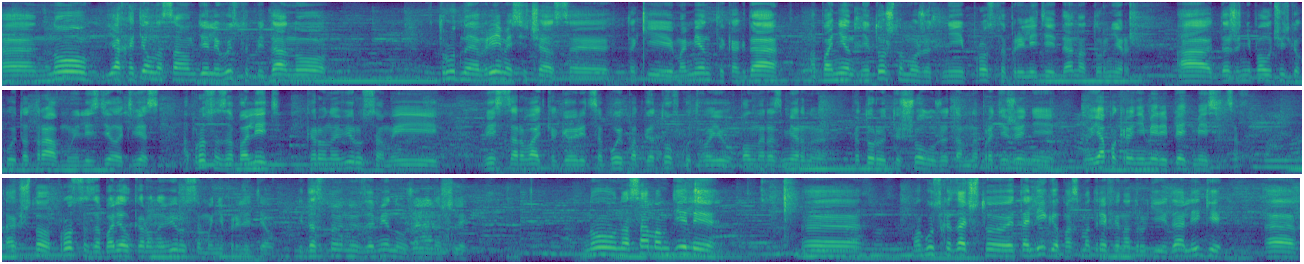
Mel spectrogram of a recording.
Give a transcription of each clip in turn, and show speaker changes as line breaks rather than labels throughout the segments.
Э, Ну, я хотел на самом деле выступить, да, но трудное время сейчас, э, такие моменты, когда оппонент не то, что может не просто прилететь, да, на турнир, а даже не получить какую-то травму или сделать вес, а просто заболеть коронавирусом и весь сорвать, как говорится, бой, подготовку твою полноразмерную, которую ты шел уже там на протяжении, ну я, по крайней мере, 5 месяцев. Так что просто заболел коронавирусом и не прилетел. И достойную замену уже не нашли. Ну, на самом деле, э, могу сказать, что эта лига, посмотрев и на другие да, лиги, э,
